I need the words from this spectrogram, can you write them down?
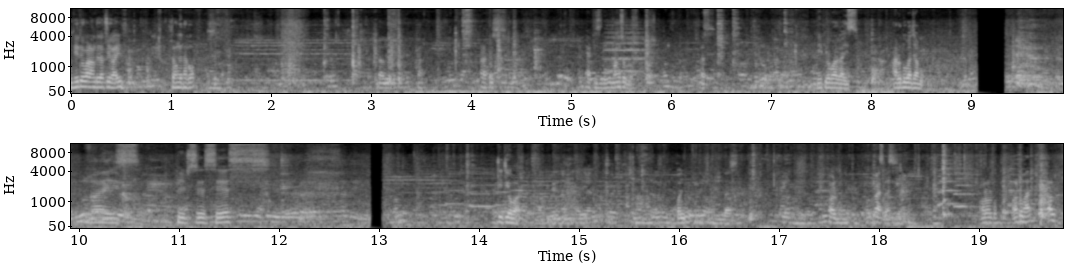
দ্বিতীয়বার আনতে যাচ্ছি গাইস সঙ্গে থাকো এক piece, এক piece মাংস ব্যাস। দ্বিতীয়বার গাইস আর দুবার যাব গাইস ফিরছে শেষ। অল্প অল্প ভাই অল্প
